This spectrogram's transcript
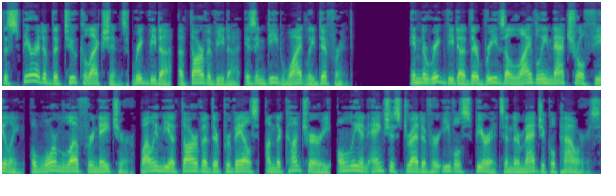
The spirit of the two collections Rigveda, Atharvaveda is indeed widely different. In the Rigveda there breathes a lively natural feeling, a warm love for nature, while in the Atharva there prevails, on the contrary, only an anxious dread of her evil spirits and their magical powers.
